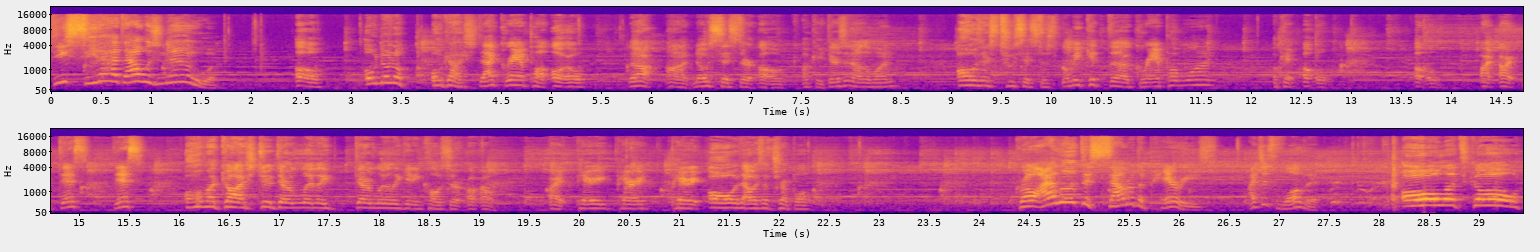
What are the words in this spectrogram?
Do you see that? That was new. Uh-oh. Oh, no, no. Oh, gosh. That grandpa. Uh oh. No, uh, no sister. Uh oh. Okay, there's another one. Oh, there's two sisters. Let me get the grandpa one. Okay. Uh-oh. Uh-oh. Alright, alright. This, this. Oh my gosh, dude. They're literally, they're literally getting closer. Uh-oh. Alright, parry, parry, parry. Oh, that was a triple. Bro, I love the sound of the parries. I just love it. Oh, let's go.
